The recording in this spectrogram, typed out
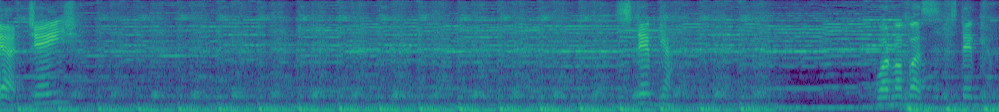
Yeah, change. Step yeah. Warm up bus. Step yeah.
